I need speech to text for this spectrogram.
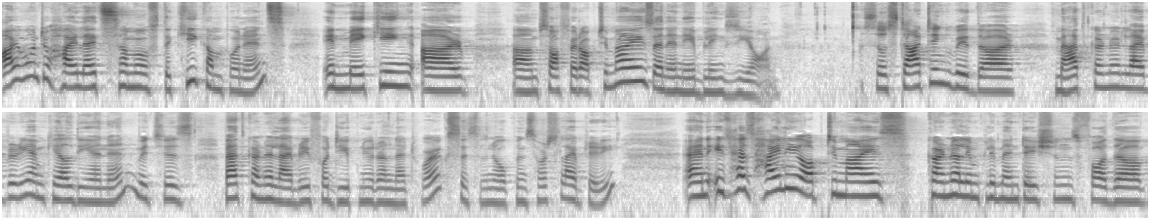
I want to highlight some of the key components in making our um, software optimized and enabling Xeon. So starting with our math kernel library, MKLDNN, which is math kernel library for deep neural networks. This is an open source library. And it has highly optimized kernel implementations for the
